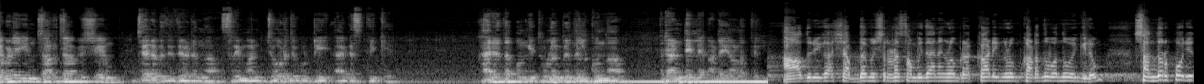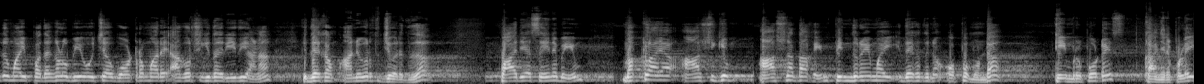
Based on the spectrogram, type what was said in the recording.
എവിടെയും ചർച്ചാ വിഷയം ജനവിധി തേടുന്ന ശ്രീമാൻ ജോർജ് കുട്ടി അഗസ്തിക്ക് ഹരിതഭംഗി തുളുമ്പി നിൽക്കുന്ന രണ്ടിലെ അടയാളത്തിൽ ആധുനിക ശബ്ദമിശ്രണ സംവിധാനങ്ങളും റെക്കോർഡിങ്ങുകളും കടന്നു വന്നുവെങ്കിലും സന്ദർഭോചിതമായി പദങ്ങൾ ഉപയോഗിച്ച് വോട്ടർമാരെ ആകർഷിക്കുന്ന രീതിയാണ് ഇദ്ദേഹം അനുവർത്തിച്ചു വരുന്നത്. ഭാര്യ സൈനബയും മക്കളായ ആഷിക്കും ആഷ്ന താഹയും പിന്തുണയുമായി ഇദ്ദേഹത്തിന് ഒപ്പമുണ്ട്. Team reporters Kanjirappally.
